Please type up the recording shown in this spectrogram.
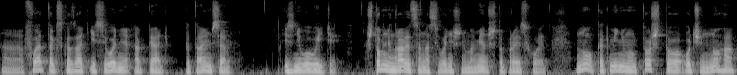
э, флет, так сказать, и сегодня опять пытаемся из него выйти. Что мне нравится на сегодняшний момент, что происходит? Ну, как минимум то, что очень много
